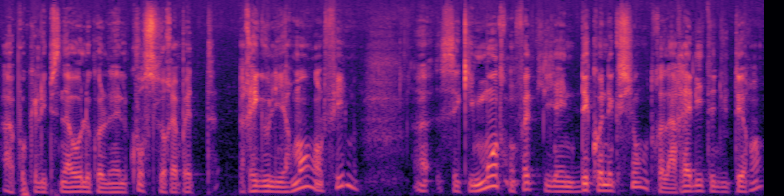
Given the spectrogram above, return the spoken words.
Apocalypse Now, le colonel Course le répète régulièrement dans le film, euh, c'est qu'il montre en fait qu'il y a une déconnexion entre la réalité du terrain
